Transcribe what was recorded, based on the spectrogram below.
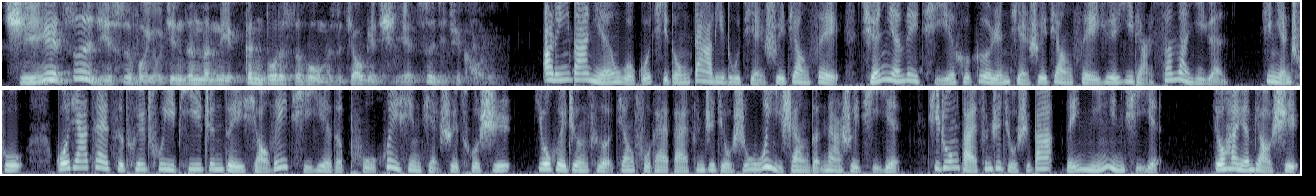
企业自己是否有竞争能力，更多的时候我们是交给企业自己去考虑。二零一八年，我国启动大力度减税降费，全年为企业和个人减税降费约一点三万亿元。今年初，国家再次推出一批针对小微企业的普惠性减税措施。优惠政策将覆盖百分之九十五以上的纳税企业，其中百分之九十八为民营企业。刘汉元表示，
